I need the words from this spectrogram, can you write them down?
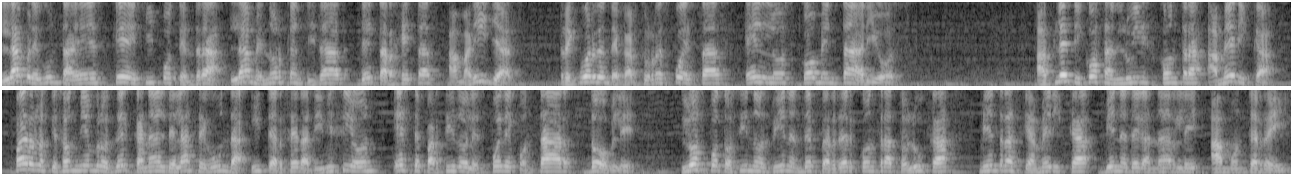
La pregunta es ¿qué equipo tendrá la menor cantidad de tarjetas amarillas? Recuerden dejar sus respuestas en los comentarios. Atlético San Luis contra América. Para los que son miembros del canal de la segunda y tercera división, este partido les puede contar doble. Los potosinos vienen de perder contra Toluca mientras que América viene de ganarle a Monterrey.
